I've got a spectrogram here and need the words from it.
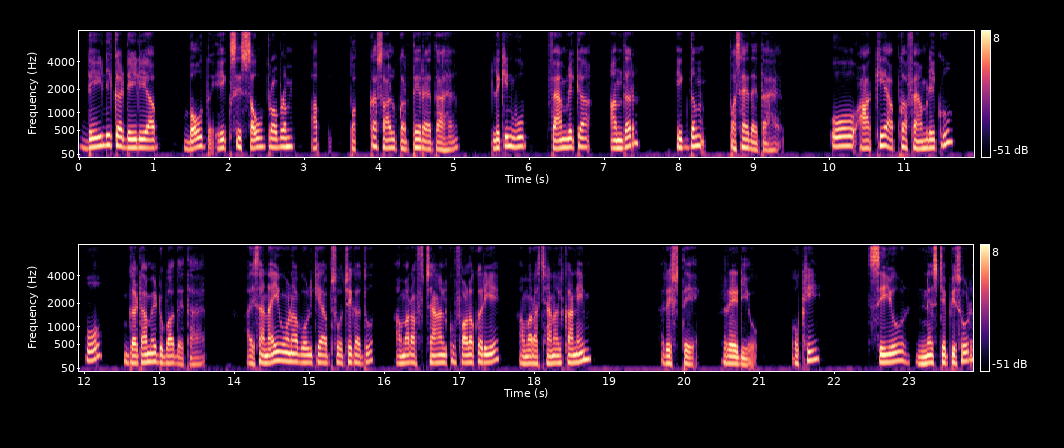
डेली का डेली आप बहुत, एक से सौ प्रॉब्लम आप पक्का सॉल्व करते रहता है, लेकिन वो फैमिली का अंदर एकदम पसे देता है, वो आके आपका फैमिली को वो गटा में डुबा देता है। ऐसा नहीं होना बोल के आप सोचेगा तो हमारा चैनल को फॉलो करिए। हमारा चैनल का name Rishte radio. Okay? See you next episode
